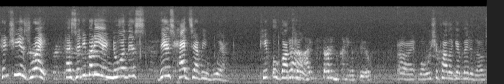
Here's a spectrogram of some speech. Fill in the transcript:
Pinchy is right. Has anybody ignored this? There's heads everywhere. People got Yeah, killed. I started mining a few. Alright, well, we should probably get rid of those.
